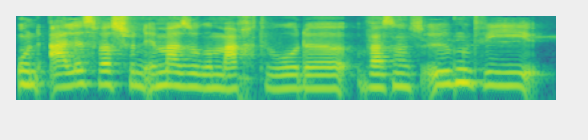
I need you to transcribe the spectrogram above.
und alles, was schon immer so gemacht wurde, was uns irgendwie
